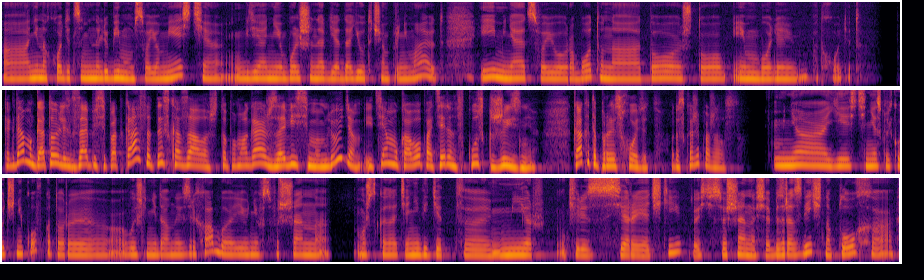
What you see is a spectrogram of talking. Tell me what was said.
а, они находятся не на любимом своем месте, где они больше энергии отдают, чем принимают, и меняют свою работу на то, что им более подходит. Когда мы готовились к записи подкаста, ты сказала, что помогаешь зависимым людям и тем, у кого потерян вкус к жизни. Как это происходит? Расскажи, пожалуйста. У меня есть несколько учеников, которые вышли недавно из рехаба, и у них совершенно можно сказать, они видят э, мир через серые очки, то есть совершенно все безразлично, плохо.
